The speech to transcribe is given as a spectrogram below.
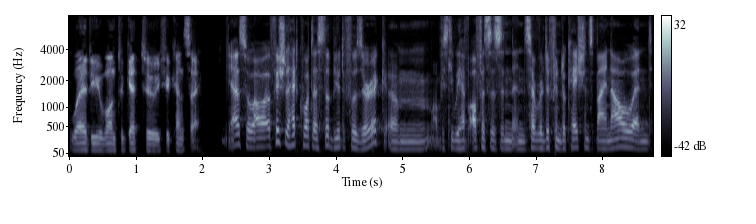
where do you want to get to, if you can say? Yeah, so our official headquarters is still beautiful Zurich. Um, obviously, we have offices in, in, several different locations by now, and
